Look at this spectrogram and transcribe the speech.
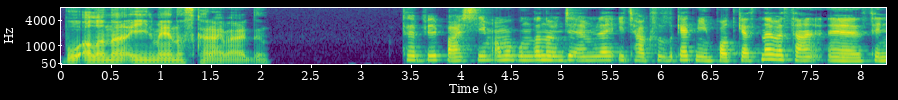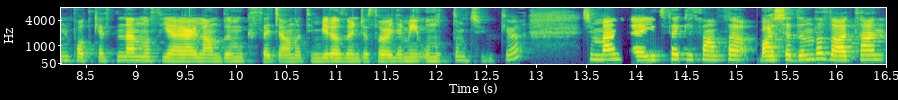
Bu alana eğilmeye nasıl karar verdin? Tabii başlayayım ama bundan önce Emre hiç haksızlık etmeyeyim podcastine ve sen e, senin podcastinden nasıl yararlandığımı kısaca anlatayım. Biraz önce söylemeyi unuttum çünkü. Şimdi ben e, yüksek lisansa başladığımda zaten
